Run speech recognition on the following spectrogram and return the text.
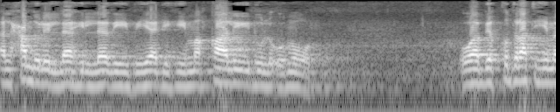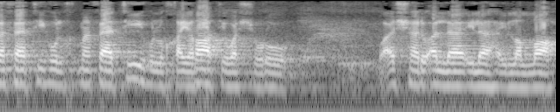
الحمد لله الذي بيده مقاليد الأمور وبقدرته مفاتيح مفاتيح الخيرات والشرور وأشهد أن لا إله إلا الله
